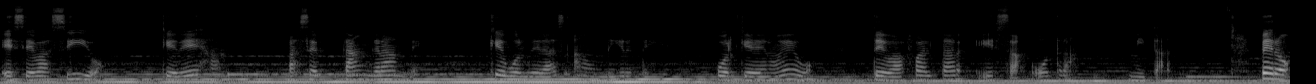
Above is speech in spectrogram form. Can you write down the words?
Ese vacío que deja va a ser tan grande que volverás a hundirte, porque de nuevo te va a faltar esa otra mitad. Pero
